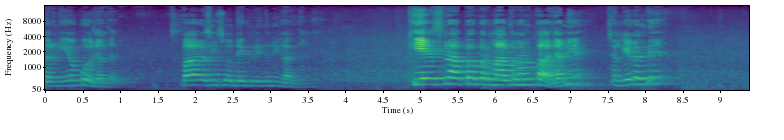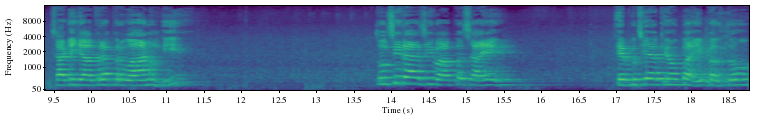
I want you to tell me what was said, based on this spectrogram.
ਕਰਨੀ ਹੈ, ਉਹ ਭੁੱਲ ਜਾਂਦਾ। ਬਾਹਰ ਅਸੀਂ ਸੌਦੇ ਖਰੀਦਣ ਹੀ ਲੱਗ ਜਾਂਦੇ ਕੀ ਇਸ ਤਰ੍ਹਾਂ ਆਪਾਂ ਪਰਮਾਤਮਾ ਨੂੰ ਭਾ ਜਾਂਦੇ ਹਾਂ, ਚੰਗੇ ਲੱਗਦੇ ਆ ਸਾਡੀ ਯਾਤਰਾ ਪ੍ਰਵਾਨ ਹੁੰਦੀ ਹੈ। ਤੁਲਸੀਦਾਸ ਜੀ ਵਾਪਸ ਆਏ ਤੇ ਪੁੱਛਿਆ, ਕਿਉਂ ਭਾਈ ਭਗਤੋਂ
